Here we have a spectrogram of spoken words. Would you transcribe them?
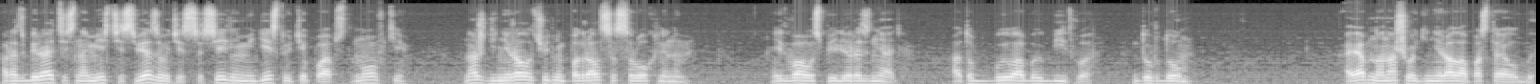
Разбирайтесь на месте, связывайтесь с соседями, действуйте по обстановке. Наш генерал чуть не подрался с Рохлиным. Едва успели разнять. А то была бы битва. Дурдом. А я бы на нашего генерала поставил бы.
